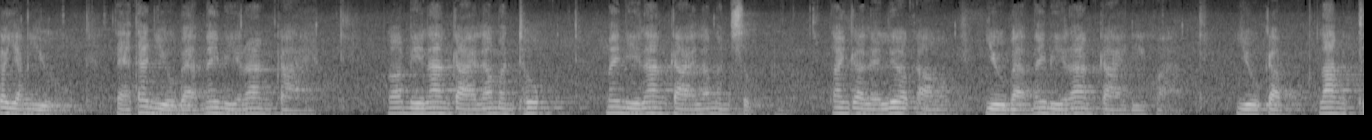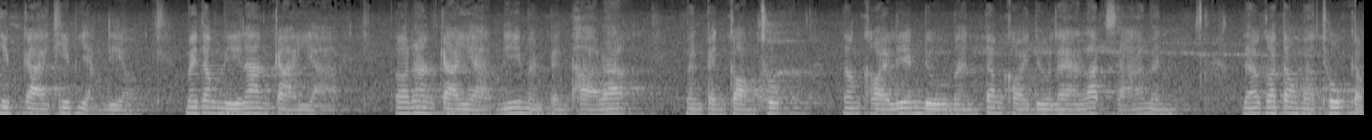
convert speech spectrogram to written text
ก็ยังอยู่ แต่ท่านอยู่แบบไม่มีร่างกาย เพราะมีร่างกายแล้วมันทุกข์ไม่มีร่างกายแล้วมันสุข ท่านก็เลยเลือกเอาอยู่แบบไม่มีร่างกายดีกว่า อยู่กับร่างทิพย์กายทิพย์อย่างเดียว ไม่ต้องมีร่างกายหยาบ เพราะร่างกายหยาบนี้มันเป็นภาระ มันเป็นกองทุกข์ ต้องคอยเลี้ยงดูมัน ต้องคอยดูแลรักษามัน แล้วก็ต้องมาทุกข์กับ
